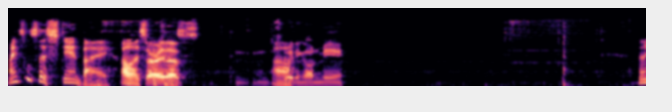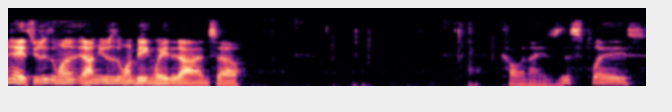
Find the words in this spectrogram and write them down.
mine still says standby. Oh, that's Sorry, because- that's it's Oh. waiting on me. No, yeah, it's usually the one. I'm usually the one being waited on. So colonize this place.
